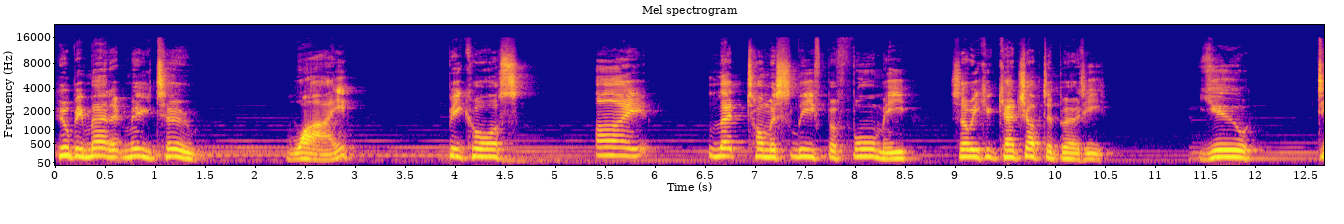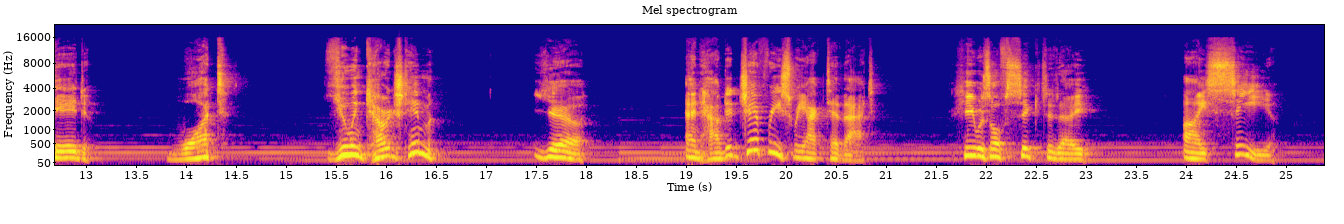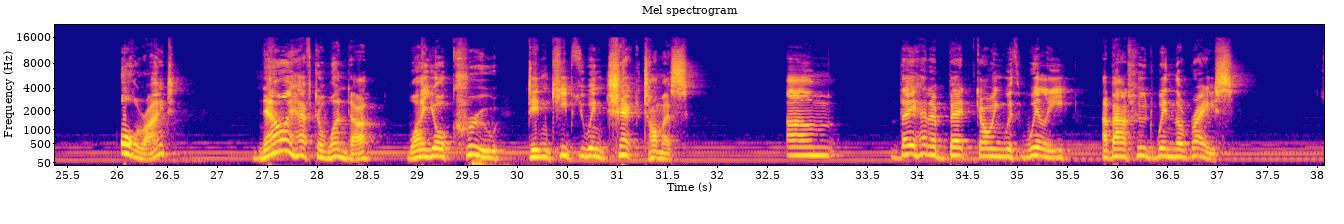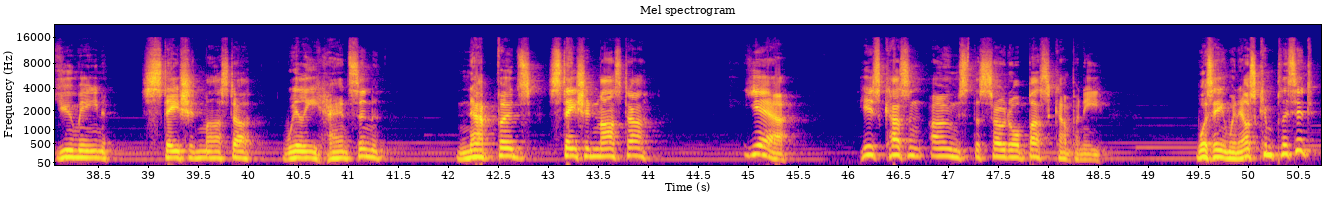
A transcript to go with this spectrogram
He'll be mad at me too. Why? Because I let Thomas leave before me so he could catch up to Bertie. You did what? You encouraged him? Yeah. And how did Jeffries react to that? He was off sick today. I see. All right. Now I have to wonder why your crew didn't keep you in check, Thomas. Um, they had a bet going with Willie about who'd win the race. You mean Station Master Willie Hanson? Knapford's station master? Yeah, his cousin owns the Sodor Bus Company. Was anyone else complicit?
